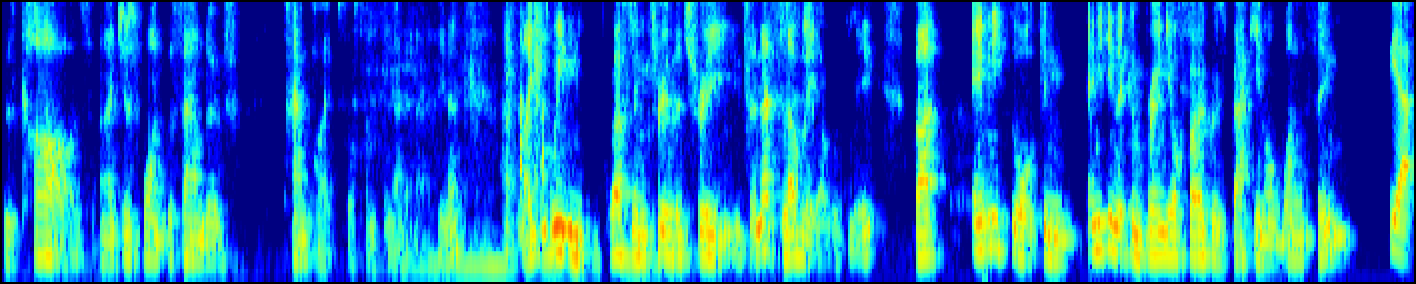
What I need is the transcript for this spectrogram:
there's cars, and I just want the sound of panpipes or something, I don't know, you know, like wind rustling through the trees. And that's lovely, obviously. But any thought can, anything that can bring your focus back in on one thing. Yeah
